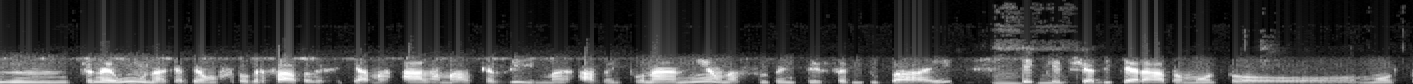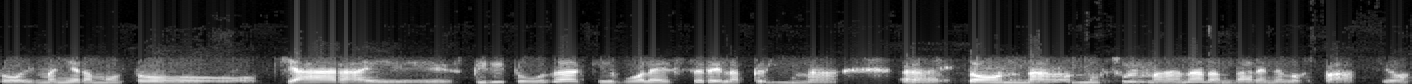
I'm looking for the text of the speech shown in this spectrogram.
Mm, ce n'è una che abbiamo fotografato che si chiama Alam Al-Kazim, ha 21 anni, è una studentessa di Dubai e Mhm. che ci ha dichiarato molto, molto, in maniera molto chiara e spiritosa che vuole essere la prima eh, donna musulmana ad andare nello spazio.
